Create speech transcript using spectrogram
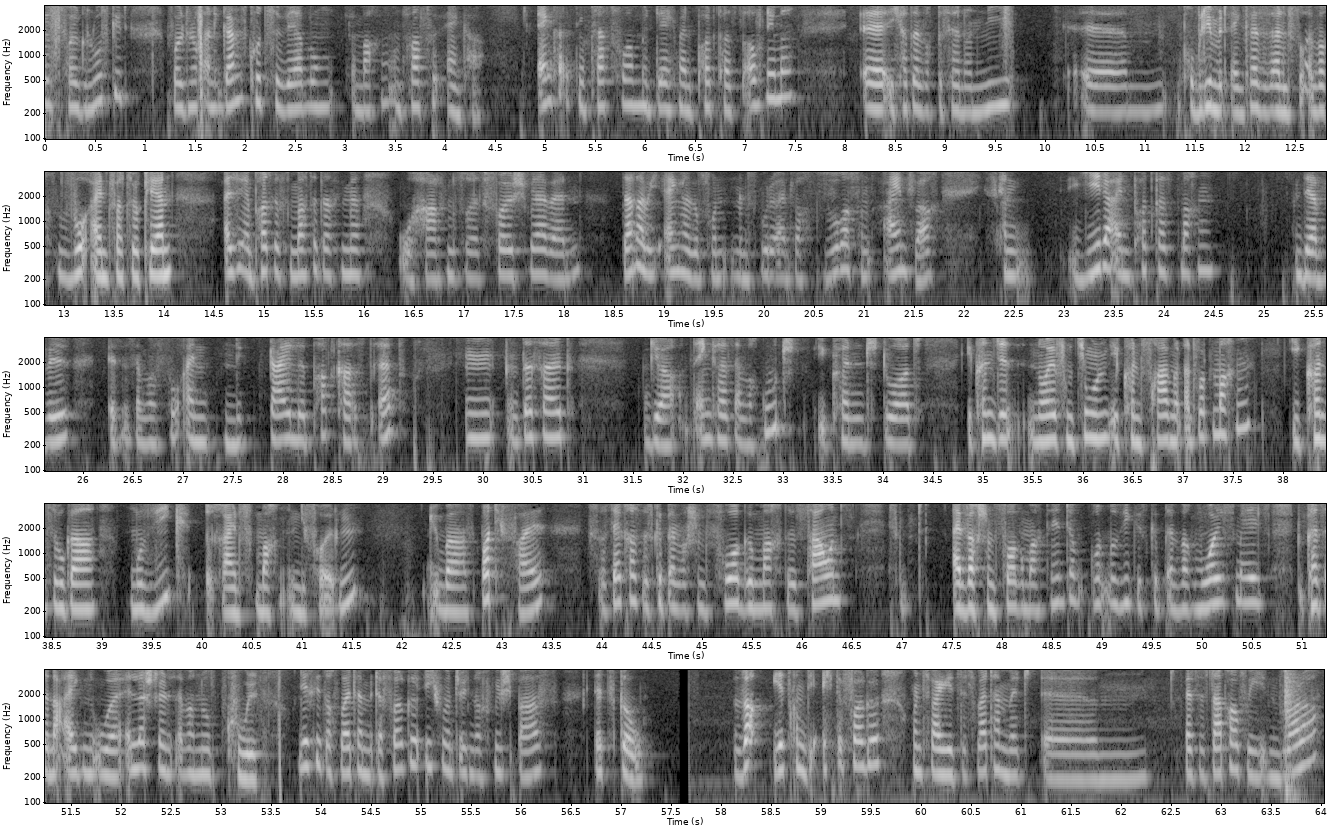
die Folge losgeht, wollte ich noch eine ganz kurze Werbung machen und zwar für Anchor. Anchor ist die Plattform, mit der ich meine Podcasts aufnehme. Äh, ich hatte einfach bisher noch nie ähm, Probleme mit Anchor. Es ist alles so einfach so einfach zu erklären. Als ich einen Podcast gemacht habe, dachte ich mir, oha, das muss doch jetzt voll schwer werden. Dann habe ich Anchor gefunden und es wurde einfach sowas von einfach. Es kann jeder einen Podcast machen, der will. Es ist einfach so ein, eine geile Podcast-App. Mm, und deshalb, ja, Anchor ist einfach gut. Ihr könnt dort, ihr könnt neue Funktionen, ihr könnt Fragen und Antworten machen. Ihr könnt sogar Musik reinmachen in die Folgen über Spotify. Das ist sehr krass. Es gibt einfach schon vorgemachte Sounds. Es gibt einfach schon vorgemachte Hintergrundmusik. Es gibt einfach Voicemails. Du kannst deine eigene URL erstellen. Das ist einfach nur cool. Und jetzt geht es auch weiter mit der Folge. Ich wünsche euch noch viel Spaß. Let's go. So, jetzt kommt die echte Folge. Und zwar geht es jetzt weiter mit ähm, Bestes Star Power für jeden Brawler.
